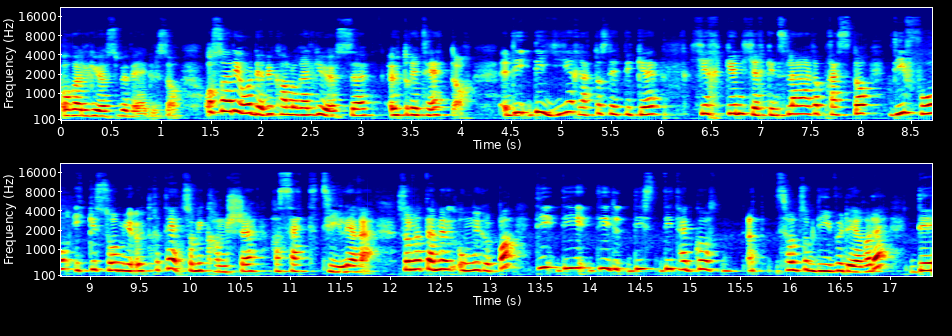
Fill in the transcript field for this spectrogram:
og religiøse bevegelser. Og så er de òg det vi kaller religiøse autoriteter. De, de gir rett og slett ikke kirken, kirkens lære, prester De får ikke så mye autoritet som vi kanskje har sett tidligere. Sånn at denne unge gruppa de, de, de, tenker at sånn som de vurderer det, det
